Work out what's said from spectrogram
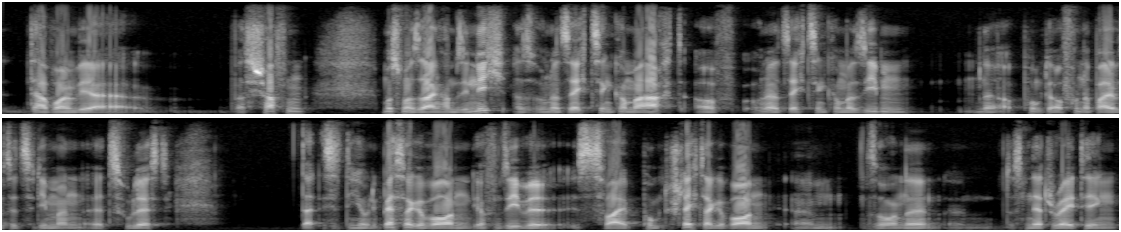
da wollen wir was schaffen. Muss man sagen, haben sie nicht. Also 116,8 auf 116,7 ne, Punkte auf 100 Ballbesitze, die man äh, zulässt das ist jetzt nicht unbedingt besser geworden. Die Offensive ist zwei Punkte schlechter geworden. Ähm, so, ne, das Net-Rating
